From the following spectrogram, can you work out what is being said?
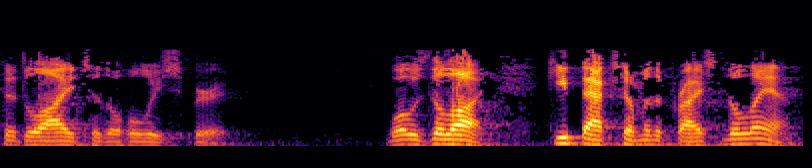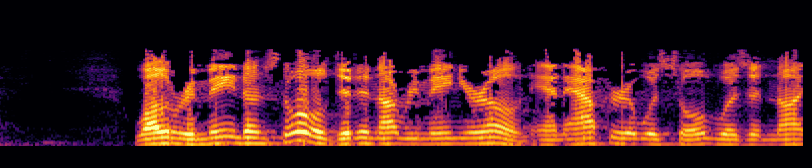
to lie to the Holy Spirit. What was the lie? Keep back some of the price of the land. While it remained unsold, did it not remain your own? And after it was sold, was it not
